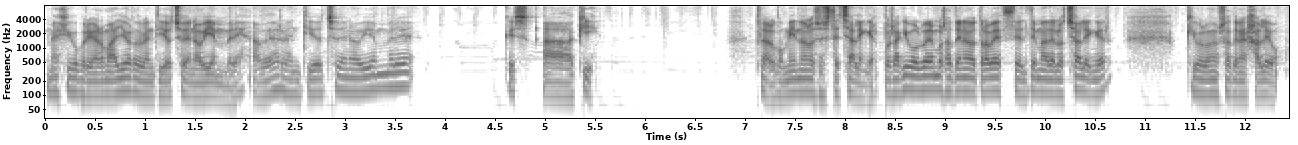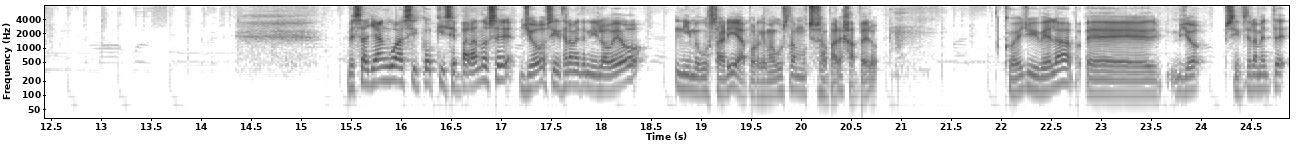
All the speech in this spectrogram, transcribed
México, primer mayor del 28 de noviembre. A ver, 28 de noviembre. Que es aquí. Claro, comiéndonos este Challenger. Pues aquí volveremos a tener otra vez el tema de los Challenger. Aquí volvemos a tener jaleo. ¿Ves a Yanguas y Koki separándose? Yo, sinceramente, ni lo veo ni me gustaría, porque me gusta mucho esa pareja, pero. Coello y Vela, eh, yo, sinceramente,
